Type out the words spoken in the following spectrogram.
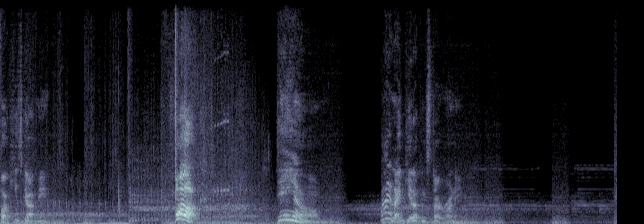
Fuck, he's got me. Fuck! Damn! Why did I get up and start running?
